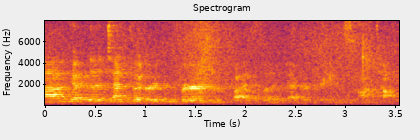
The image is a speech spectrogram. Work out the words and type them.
Um, You have the 10-foot earthen berm and five-foot evergreens on top.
